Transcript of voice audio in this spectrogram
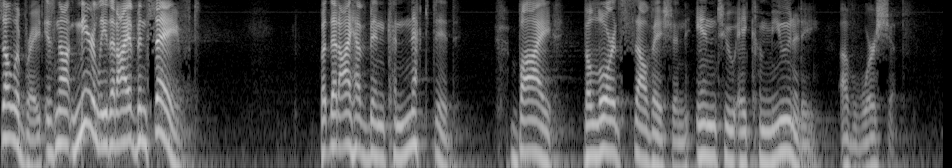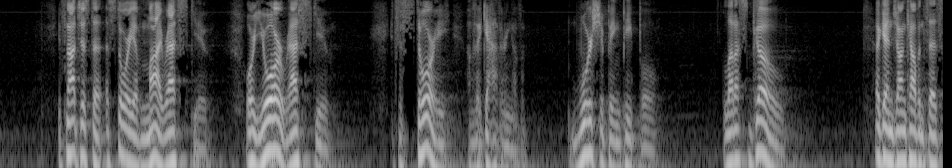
celebrate is not merely that I have been saved, but that I have been connected by the Lord's salvation into a community of worship. It's not just a, a story of my rescue or your rescue. It's a story of the gathering of worshiping people. Let us go. Again, John Calvin says,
